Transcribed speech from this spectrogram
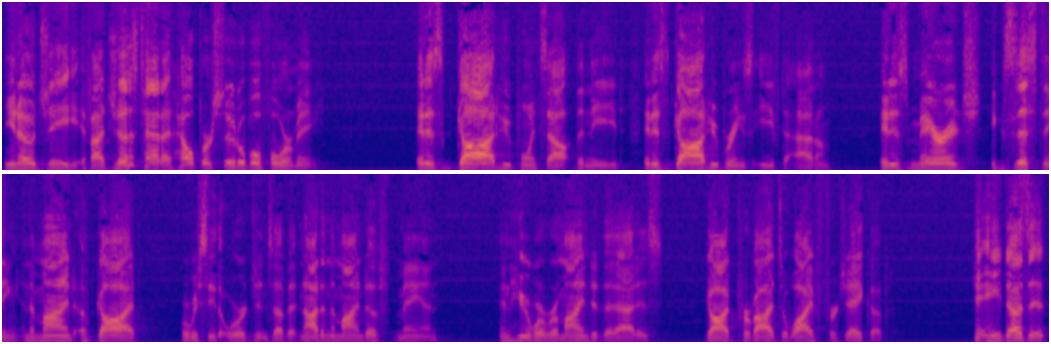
you know, gee, if I just had a helper suitable for me. It is God who points out the need. It is God who brings Eve to Adam. It is marriage existing in the mind of God where we see the origins of it, not in the mind of man. And here we're reminded of that is God provides a wife for Jacob. He does it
